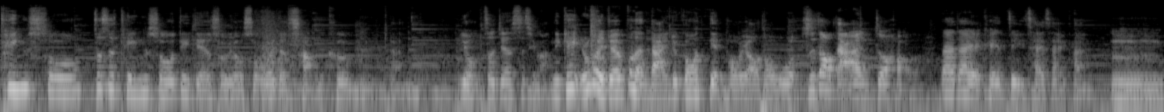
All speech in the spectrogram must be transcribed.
听说这是听说地检署有所谓的常客名单，有这件事情吗？你可以，如果你觉得不能答，你就跟我点头摇头，我知道答案就好了。大家也可以自己猜猜看。嗯，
